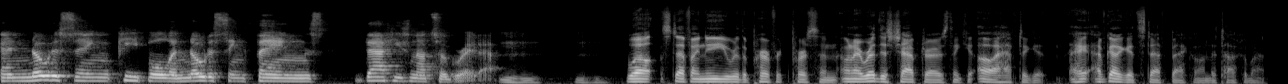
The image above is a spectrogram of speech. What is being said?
and noticing people and noticing things that he's not so great at. Mm-hmm. Mm-hmm. Well, Steph, I knew you were the perfect person. When I read this chapter, I was thinking, oh, I have to get, I, I've got to get Steph back on to talk about.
